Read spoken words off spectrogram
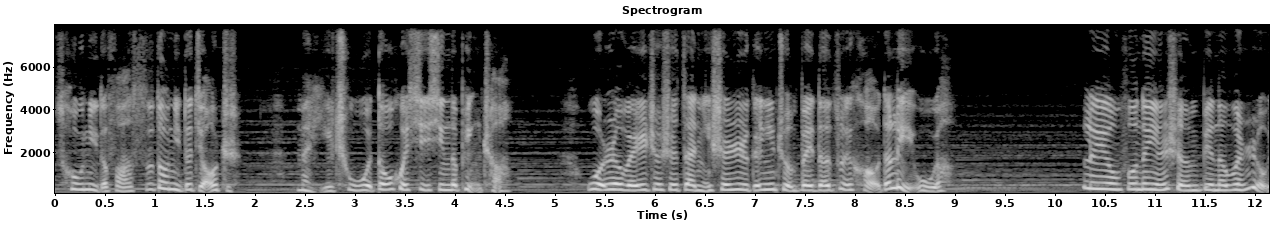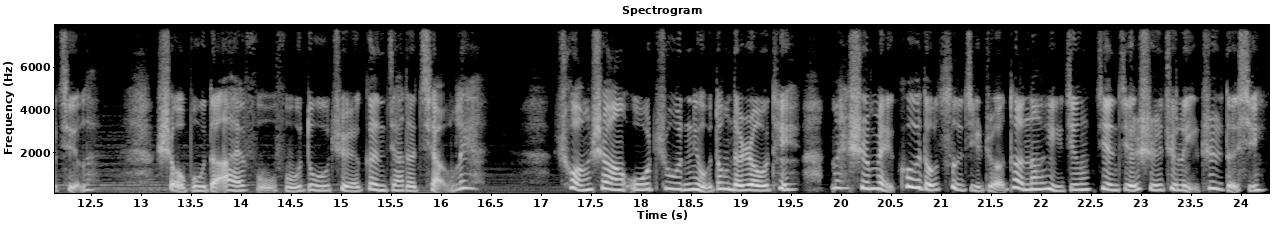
从你的发丝到你的脚趾，每一处我都会细心的品尝。我认为这是在你生日给你准备的最好的礼物啊！李永峰的眼神变得温柔起来，手部的爱抚幅度却更加的强烈。床上无助扭动的肉体，每时每刻都刺激着他那已经渐渐失去理智的心。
